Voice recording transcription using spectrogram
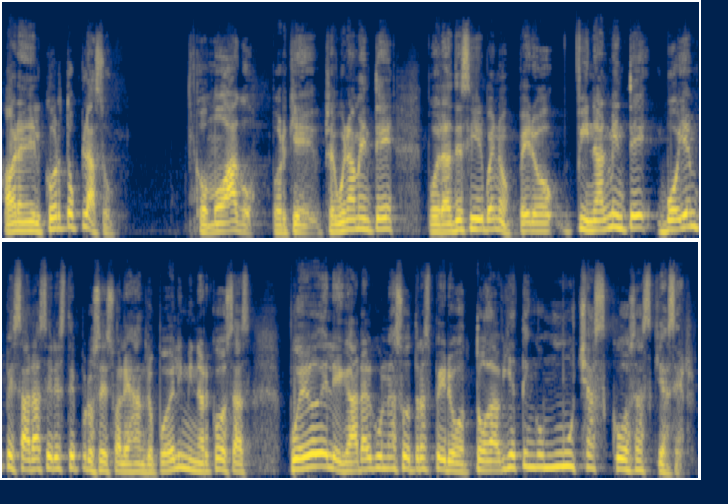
Ahora, en el corto plazo, ¿Cómo hago? Porque seguramente podrás decir, bueno, pero finalmente voy a empezar a hacer este proceso, Alejandro. Puedo eliminar cosas, puedo delegar algunas otras, pero todavía tengo muchas cosas que hacer.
